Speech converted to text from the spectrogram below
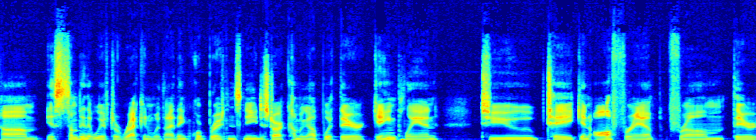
um, is something that we have to reckon with. And I think corporations need to start coming up with their game plan to take an off ramp from their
